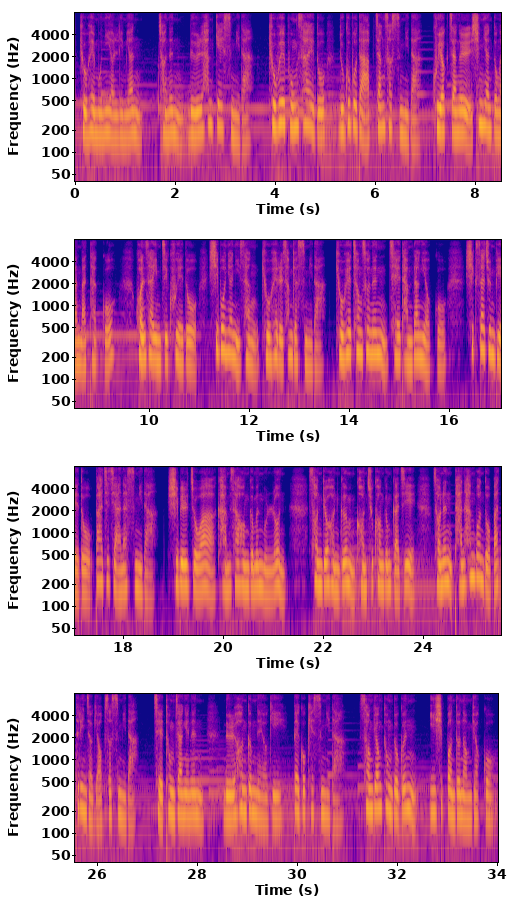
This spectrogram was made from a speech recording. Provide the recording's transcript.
교회 문이 열리면 저는 늘 함께 했습니다. 교회 봉사에도 누구보다 앞장섰습니다. 구역장을 10년 동안 맡았고 권사 임직 후에도 15년 이상 교회를 섬겼습니다. 교회 청소는 제 담당이었고 식사 준비에도 빠지지 않았습니다. 11조와 감사 헌금은 물론 선교 헌금, 건축 헌금까지 저는 단 한 번도 빠뜨린 적이 없었습니다. 제 통장에는 늘 헌금 내역이 빼곡했습니다. 성경 통독은 20번도 넘겼고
